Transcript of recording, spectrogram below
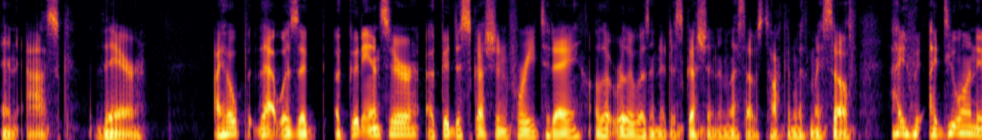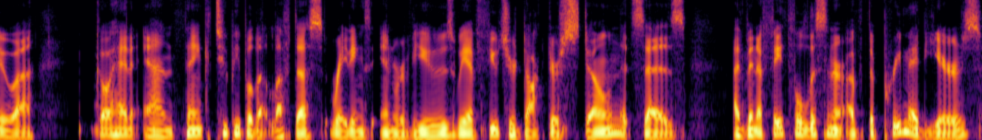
and ask there. I hope that was a, a good answer, a good discussion for you today. Although it really wasn't a discussion unless I was talking with myself. I I do want to uh, go ahead and thank two people that left us ratings and reviews. We have future Dr. Stone that says, I've been a faithful listener of the pre med years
